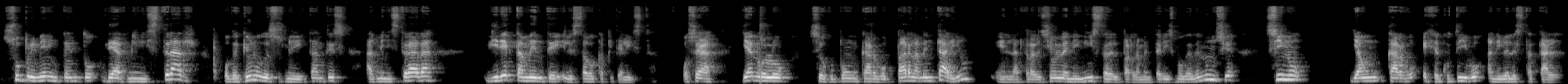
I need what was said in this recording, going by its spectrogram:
su primer intento de administrar o de que uno de sus militantes administrara directamente el Estado capitalista. O sea, ya no solo se ocupó un cargo parlamentario, en la tradición leninista del parlamentarismo de denuncia, sino ya un cargo ejecutivo a nivel estatal,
